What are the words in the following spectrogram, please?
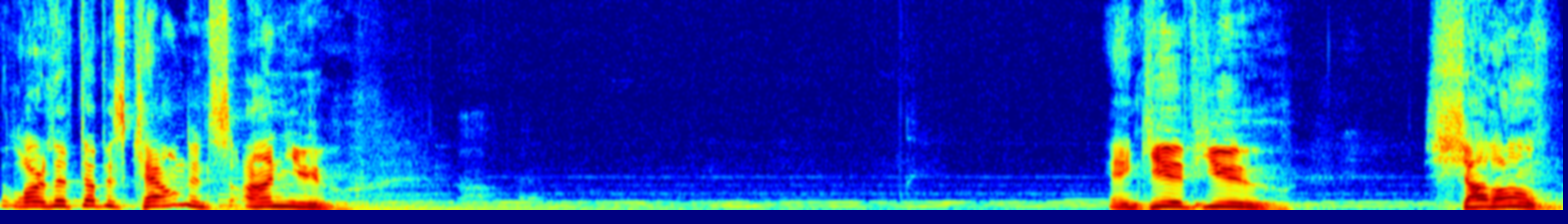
The Lord lift up his countenance on you. And give you shalom.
